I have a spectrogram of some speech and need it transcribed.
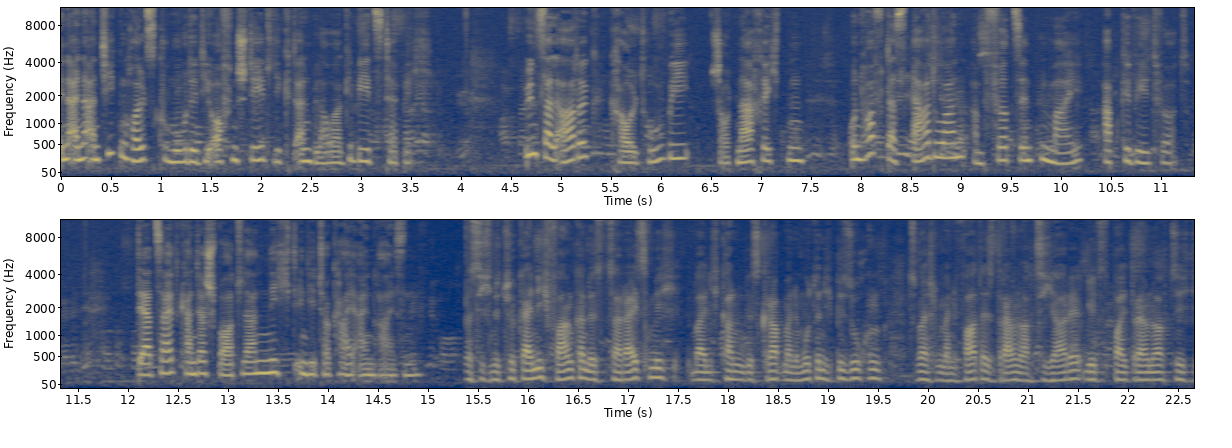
In einer antiken Holzkommode, die offen steht, liegt ein blauer Gebetsteppich. Ünsal Arık krault Ruby, schaut Nachrichten und hofft, dass Erdogan am 14. Mai abgewählt wird. Derzeit kann der Sportler nicht in die Türkei einreisen. Dass ich in der Türkei nicht fahren kann, das zerreißt mich, weil ich kann das Grab meiner Mutter nicht besuchen. Zum Beispiel mein Vater ist 83 Jahre, wird jetzt bald 83.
